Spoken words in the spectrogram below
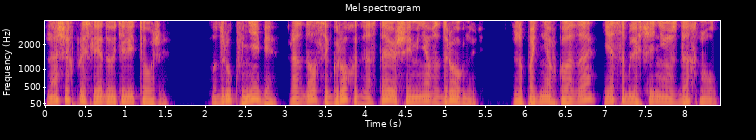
Наших преследователей тоже. Вдруг в небе раздался грохот, заставивший меня вздрогнуть, но подняв глаза, я с облегчением вздохнул.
